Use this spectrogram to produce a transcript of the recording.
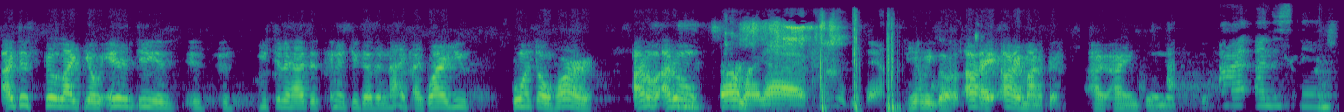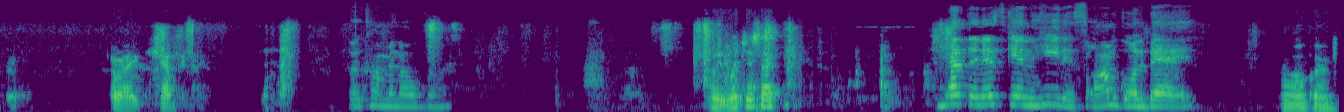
I just feel like your energy is, is, is you should have had this energy the other night. Like, why are you going so hard? I don't, I don't. Oh my God. Here we go. All right, all right, Monica. I, I ain't doing this. I understand. All right, have a good night. For coming over. Wait, what just happened? Nothing. It's getting heated, so I'm going to bed. Oh, okay.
